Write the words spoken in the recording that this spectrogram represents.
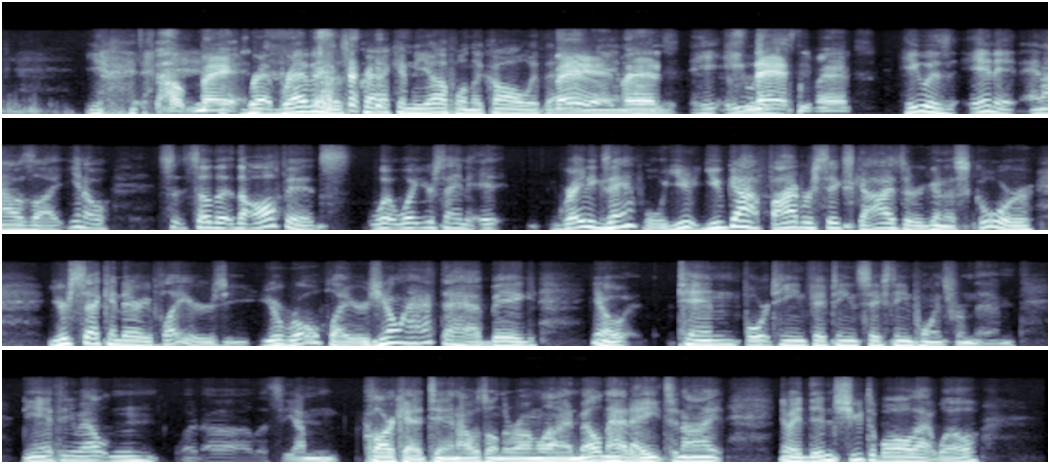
yeah. Oh man, Bre- Brevin was cracking me up on the call with that. Man, man, man. Was, he, he was nasty, man. He was in it, and I was like, you know, so, so the the offense. What what you're saying? It, great example. You you've got five or six guys that are going to score. Your secondary players, your role players. You don't have to have big, you know, 10, 14, 15, 16 points from them. De'Anthony Melton. What? Uh, let's see. I'm Clarke had 10. I was on the wrong line. Melton had eight tonight you know, he didn't shoot the ball that well,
